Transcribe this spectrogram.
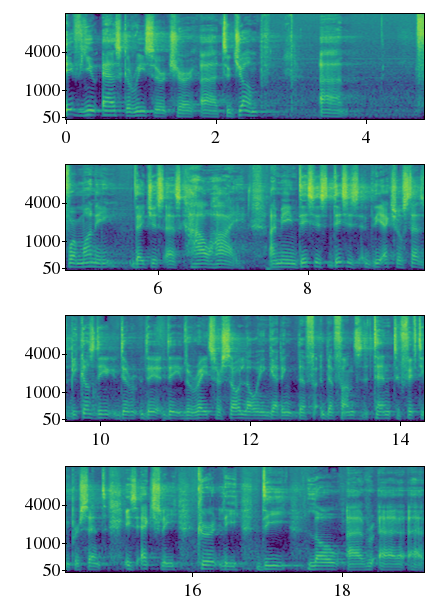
if you ask a researcher uh, to jump, uh, for money, they just ask how high. I mean, this is this is the actual status because the the, the, the, the rates are so low in getting the, the funds. The 10 to 15 percent is actually currently the low uh, uh, uh,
